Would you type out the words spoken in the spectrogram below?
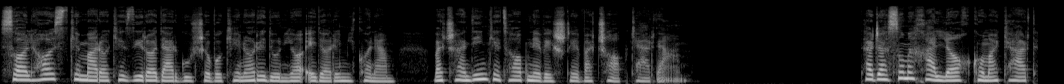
سالهاست که مراکزی را در گوشه و کنار دنیا اداره می کنم و چندین کتاب نوشته و چاپ کردم. تجسم خلاق کمک کرد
